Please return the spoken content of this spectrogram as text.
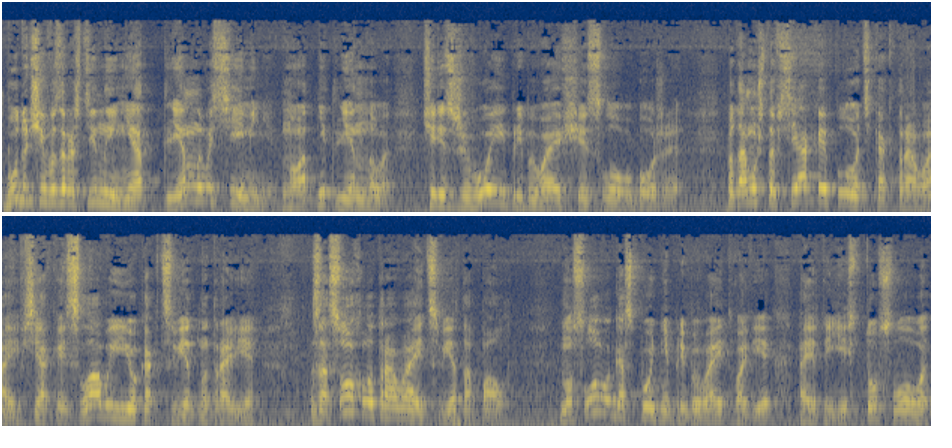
будучи возрождены не от тленного семени, но от нетленного, через живое и пребывающее Слово Божие. Потому что всякая плоть, как трава, и всякая слава ее, как цвет на траве. Засохла трава, и цвет опал. Но Слово Господне пребывает вовек, а это есть то Слово,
